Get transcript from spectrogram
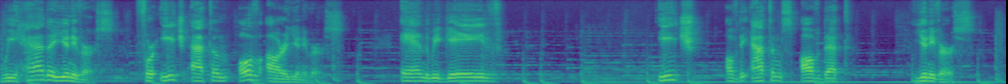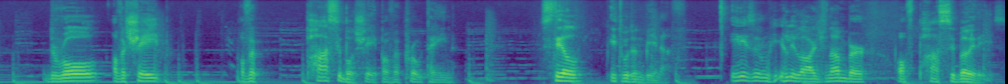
we had a universe for each atom of our universe and we gave each of the atoms of that universe the role of a shape, of a possible shape of a protein, still it wouldn't be enough. It is a really large number of possibilities.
